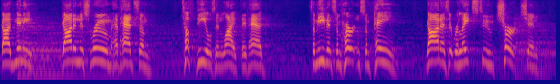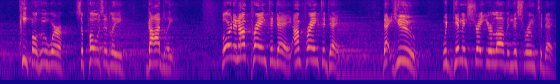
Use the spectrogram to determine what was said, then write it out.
God, many God, in this room have had some tough deals in life. They've had some even some hurt and some pain. God, as it relates to church and people who were supposedly godly. Lord, and I'm praying today, I'm praying today that you would demonstrate your love in this room today.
